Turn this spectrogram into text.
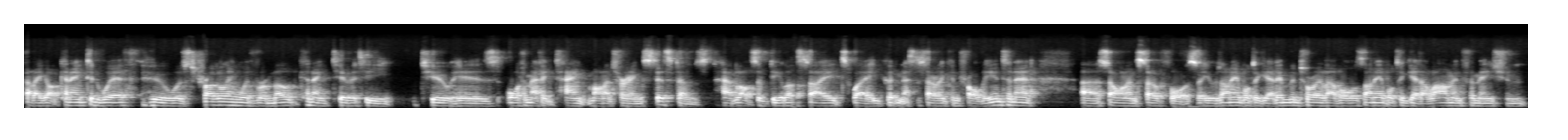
that I got connected with who was struggling with remote connectivity to his automatic tank monitoring systems. Had lots of dealer sites where he couldn't necessarily control the internet, uh, so on and so forth. So he was unable to get inventory levels, unable to get alarm information,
